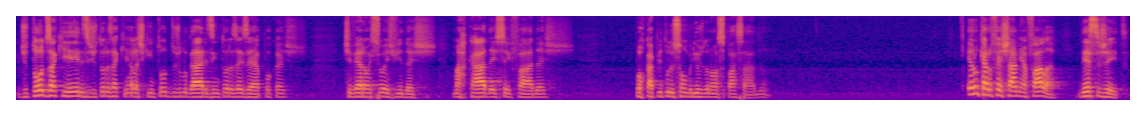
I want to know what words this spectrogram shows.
de todos aqueles e de todas aquelas que em todos os lugares, em todas as épocas, tiveram as suas vidas marcadas, ceifadas por capítulos sombrios do nosso passado. Eu não quero fechar a minha fala desse jeito.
